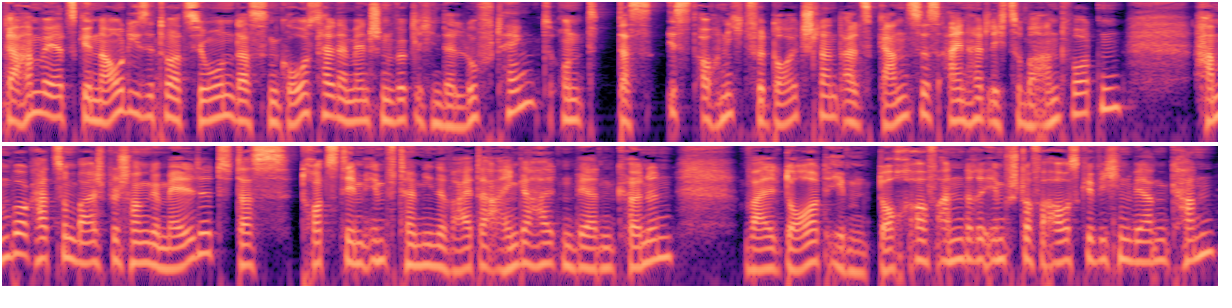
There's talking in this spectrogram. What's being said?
Da haben wir jetzt genau die Situation, dass ein Großteil der Menschen wirklich in der Luft hängt und das ist auch nicht für Deutschland als Ganzes einheitlich zu beantworten. Hamburg hat zum Beispiel schon gemeldet, dass trotzdem Impftermine weiter eingehalten werden können, weil dort eben doch auf andere Impfstoffe ausgewichen werden kann.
